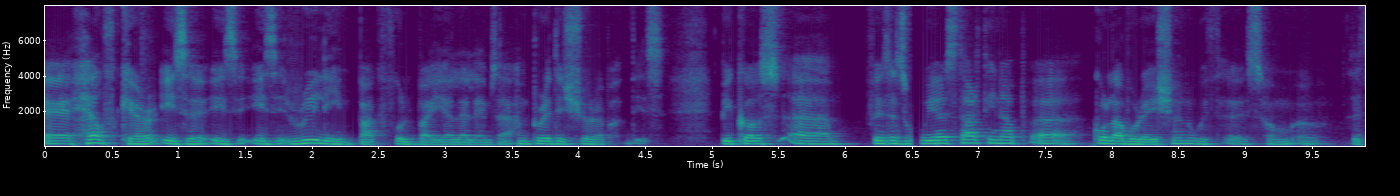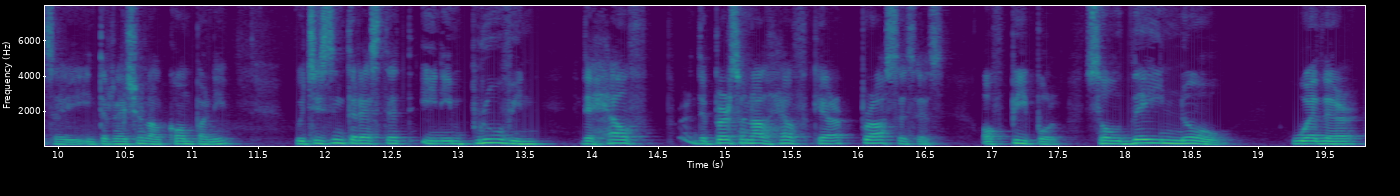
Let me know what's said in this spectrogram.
uh, healthcare is a, is is really impactful by LLMs. I'm pretty sure about this because, uh, for instance, we are starting up a collaboration with uh, some, uh, let's say, international company which is interested in improving the health, the personal healthcare processes of people, so they know whether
